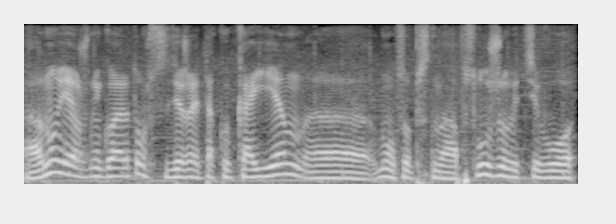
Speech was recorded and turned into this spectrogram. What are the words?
А, ну, я уже не говорю о том, что содержать такой Каен, э, ну, собственно, обслуживать его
